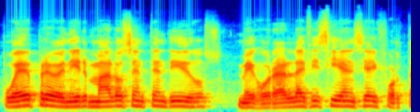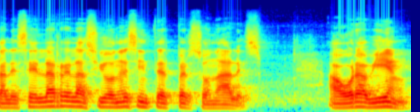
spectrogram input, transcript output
puede prevenir malos entendidos, mejorar la eficiencia y fortalecer las relaciones interpersonales. Ahora bien,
